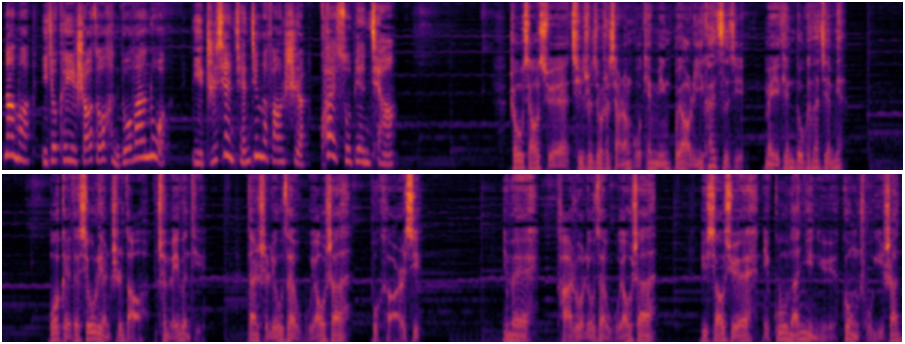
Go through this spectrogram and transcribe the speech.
那么你就可以少走很多弯路，以直线前进的方式快速变强。周小雪其实就是想让古天明不要离开自己，每天都跟他见面。我给他修炼指导，这没问题，但是留在五妖山不可儿戏，因为他若留在五妖山，与小雪你孤男一女共处一山，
